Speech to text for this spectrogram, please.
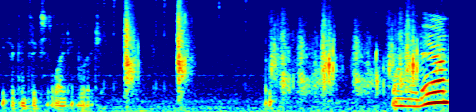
See if I can fix lighting glitch. One more down.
